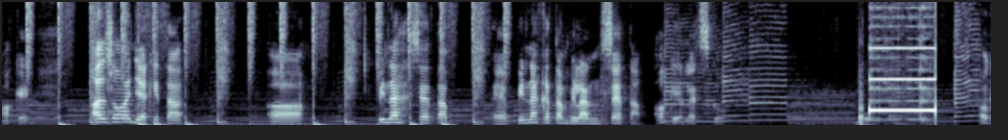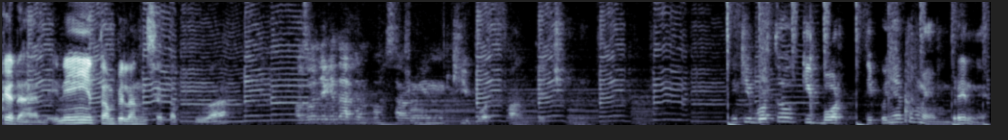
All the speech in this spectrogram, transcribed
Oke langsung aja kita uh, pindah setup eh pindah ke tampilan setup. Oke let's go. Oke dan ini tampilan setup gua. Langsung aja kita akan pasangin keyboard Vantage ini. Ini keyboard tuh keyboard tipenya tuh membrane ya.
